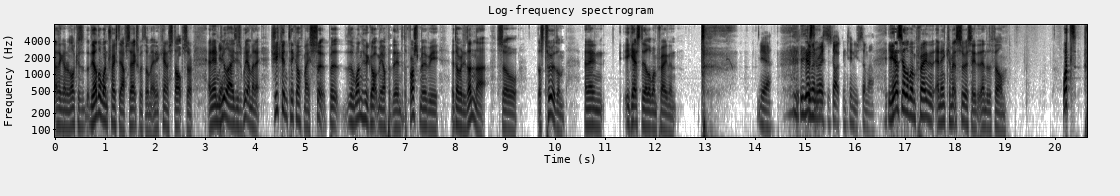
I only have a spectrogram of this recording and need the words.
I think are in love because the other one tries to have sex with him, and he kind of stops her, and then Yeah. realizes, wait a minute, she couldn't take off my suit, but the one who got me up at the end of the first movie had already done that, so there's two of them, and then he gets the other one pregnant. Yeah. He gets, Human race has got to continue somehow. he gets the other one pregnant, and then commits suicide at the end of the film. What?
